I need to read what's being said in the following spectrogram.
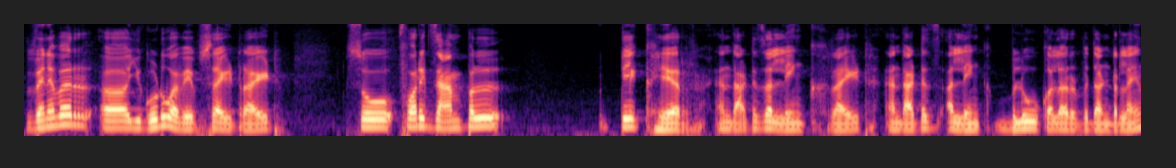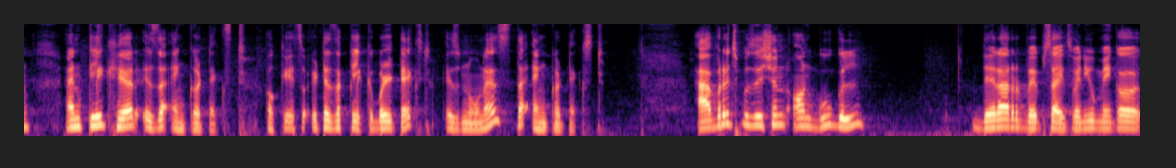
Whenever uh, you go to a website, right? So for example, click here and that is a link, right? And that is a link blue color with underline and click here is the anchor text. Okay, so it is a clickable text is known as the anchor text. Average position on Google, there are websites when you make a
